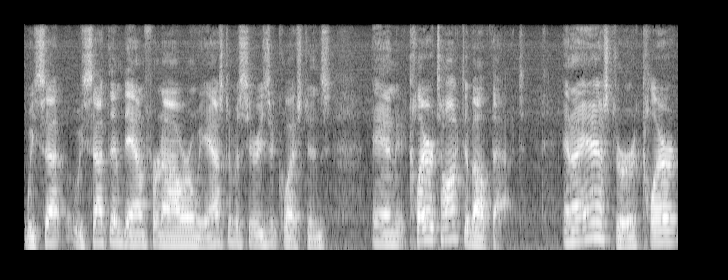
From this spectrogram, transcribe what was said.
We sat we sat them down for an hour and we asked them a series of questions, and Claire talked about that. And I asked her, Claire,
